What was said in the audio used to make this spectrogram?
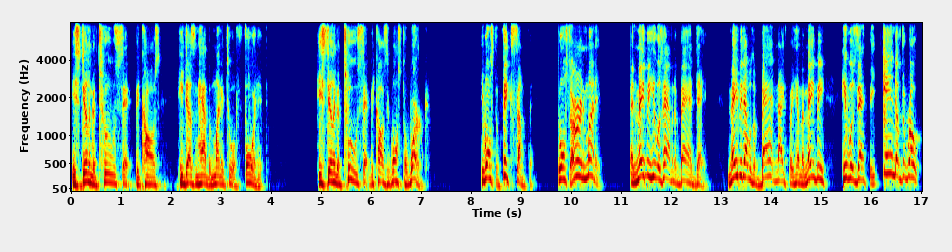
he's stealing a tool set because he doesn't have the money to afford it. He's stealing a tool set because he wants to work. He wants to fix something. He wants to earn money. And maybe he was having a bad day. Maybe that was a bad night for him. And maybe he was at the end of the rope.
